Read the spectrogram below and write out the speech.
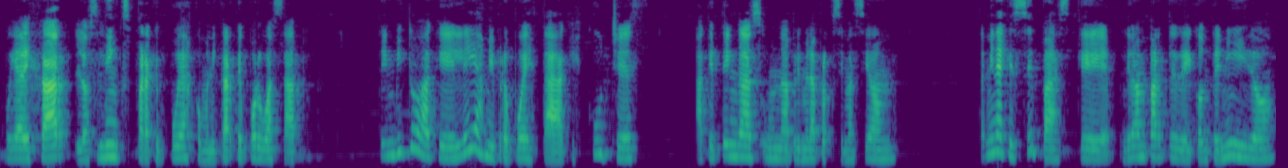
voy a dejar los links para que puedas comunicarte por WhatsApp. Te invito a que leas mi propuesta, a que escuches, a que tengas una primera aproximación. También a que sepas que gran parte del contenido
